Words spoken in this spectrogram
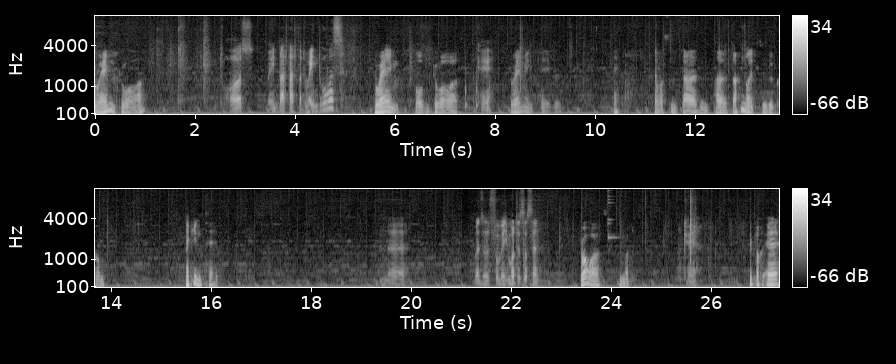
Brain Door. Doors? Wayne, warte, warte, warte, Wayne Doors? Frame Doors. Okay. Framing Table. Hä? Da, was sind, da sind ein paar Sachen neu zugekommen. Packing Tag. Nö. Also, von welchem Mod ist das denn? Drawers. Mod. Okay. Gib doch äh,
